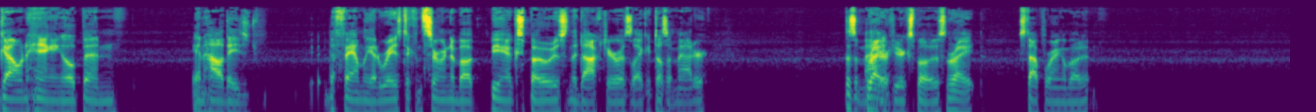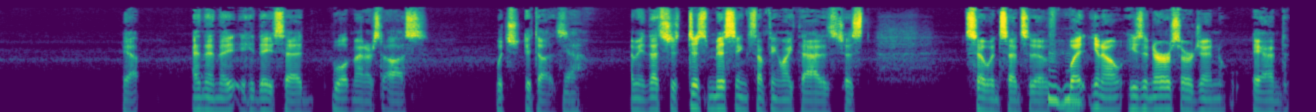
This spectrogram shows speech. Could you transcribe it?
gown hanging open and how they the family had raised a concern about being exposed and the doctor was like it doesn't matter. It Doesn't matter Right. if you're exposed. Right. Stop worrying about it. Yeah. And then they they said, "Well, it matters to us," which it does. Yeah. I mean, that's just dismissing something like that is just so insensitive. Mm-hmm. But you know, he's a neurosurgeon, and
